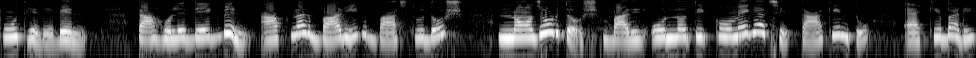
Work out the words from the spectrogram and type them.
পুঁতে দেবেন। তাহলে দেখবেন আপনার বাড়ির বাস্তুদোষ নজর দোষ বাড়ির উন্নতি কমে গেছে, তা কিন্তু একেবারেই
